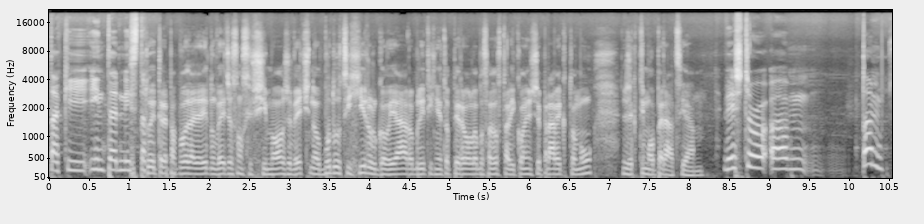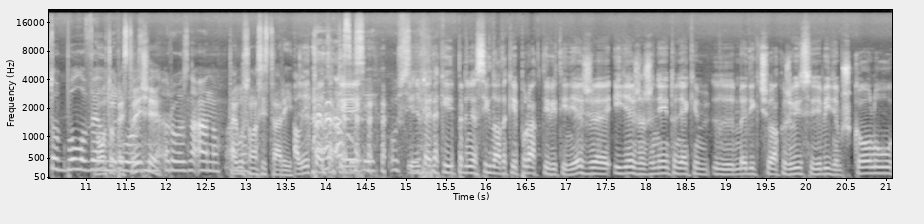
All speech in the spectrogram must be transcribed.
Taký internista. Tu je treba povedať aj jednu vec, čo som si všimol, že väčšinou budúci chirurgovia robili tých netopierov, lebo sa dostali konečne práve k tomu, že k tým operáciám. Vieš čo, um, tam to bolo veľmi to pestrejšie? rôzne, rôzne, áno. Tak áno. už som asi starý. Ale je to aj také, si, už si. Je to aj taký pre mňa signál takej proaktivity, nie? že ideš a že nie je to nejaký e, medic, čo akože vidím školu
